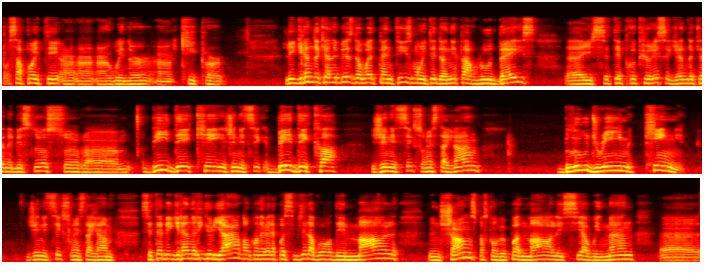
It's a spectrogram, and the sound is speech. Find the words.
pas, ça n'a pas été un, un, winner, un keeper. Les graines de cannabis de Wet Panties m'ont été données par Root Base. Euh, il s'était procuré ces graines de cannabis-là sur euh, BDK génétique, BDK génétique sur Instagram, Blue Dream King génétique sur Instagram. C'était des graines régulières, donc on avait la possibilité d'avoir des mâles, une chance, parce qu'on veut pas de mâles ici à Winman. Euh,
